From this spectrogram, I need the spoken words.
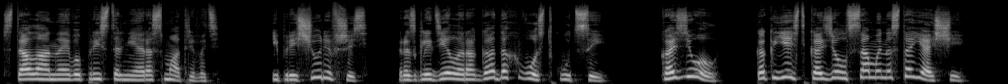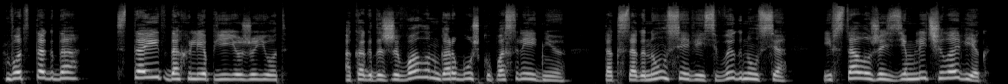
Стала она его пристальнее рассматривать. И, прищурившись, разглядела рога да хвост куцый. Козел! Как есть козел самый настоящий. Вот тогда стоит да хлеб ее жует. А когда жевал он горбушку последнюю, так согнулся весь, выгнулся, и встал уже с земли человек,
